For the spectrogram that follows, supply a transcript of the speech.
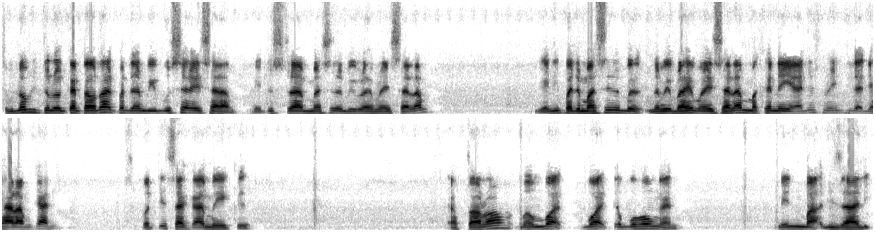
Sebelum diturunkan Taurat pada Nabi Musa AS. Iaitu setelah masa Nabi Ibrahim AS. Ini pada masa Nabi Ibrahim AS, makanan yang ada sebenarnya tidak diharamkan. Seperti sahabat Amerika. Aftarah membuat buat kebohongan. Min ba'di zalik.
